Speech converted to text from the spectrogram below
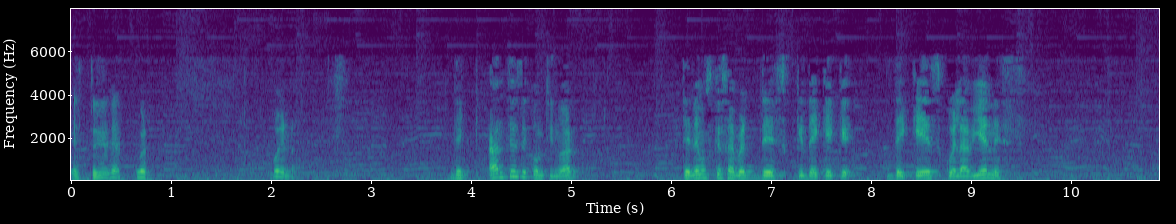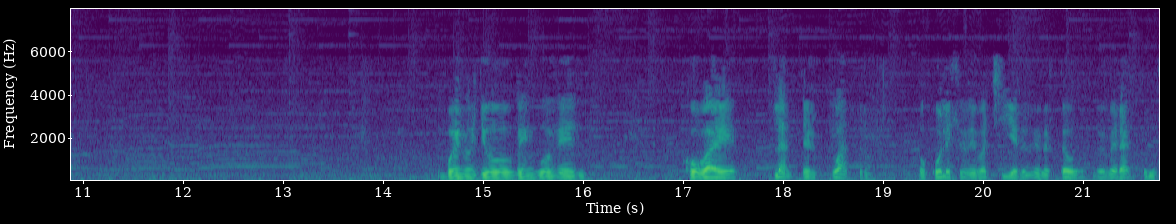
Estoy de acuerdo. Bueno, antes de continuar, tenemos que saber de, de, qué, de qué escuela vienes. Bueno, yo vengo del COBAER Plantel 4 o Colegio de Bachilleres del Estado de Veracruz.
